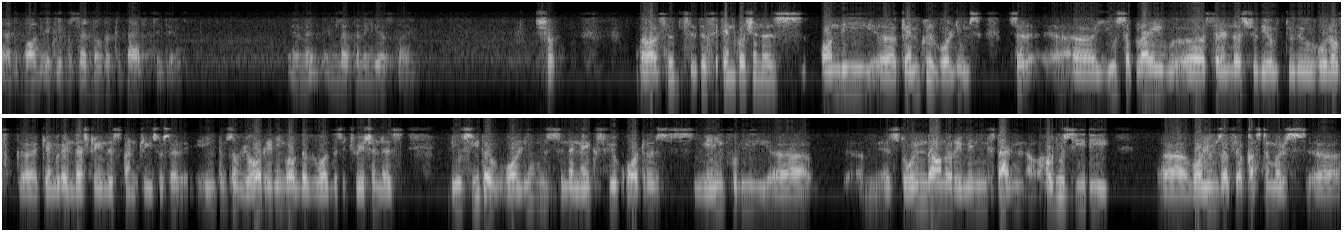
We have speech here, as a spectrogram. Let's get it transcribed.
at about 80% of the capacity there in, in less than a year's time. Sure. Uh, so the second question is on the uh, chemical volumes. Sir, uh, you supply uh, cylinders to the to the whole of uh, chemical industry in this country. So, sir, in terms of your reading of the, what the situation is, do you see the volumes in the next few quarters meaningfully uh, slowing down or remaining stagnant? How do you see the uh, volumes of your customers uh,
